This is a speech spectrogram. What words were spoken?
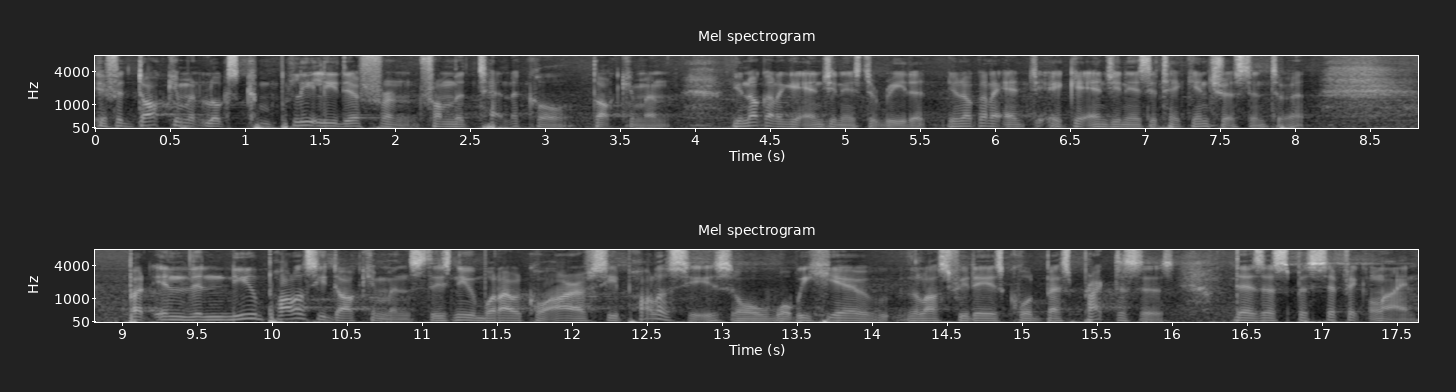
if a document looks completely different from the technical document, you're not going to get engineers to read it. You're not going to eh, get engineers to take interest into it. But in the new policy documents, these new what I would call RFC policies, or what we hear the last few days called best practices, there's a specific line.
